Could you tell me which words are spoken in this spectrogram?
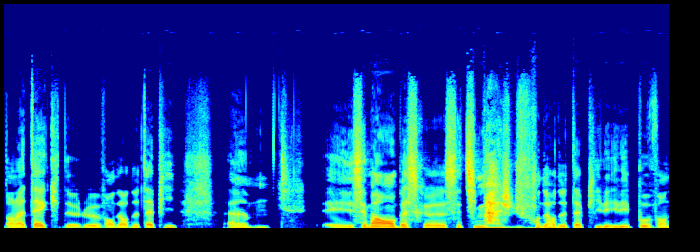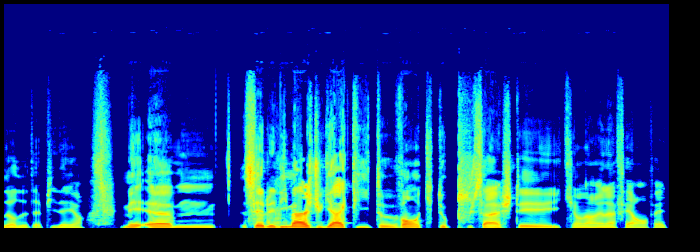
dans la tech, de, le vendeur de tapis. Et c'est marrant parce que cette image du vendeur de tapis, les, les pauvres vendeurs de tapis d'ailleurs, mais c'est l'image du gars qui te vend, qui te pousse à acheter et qui en a rien à faire en fait.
